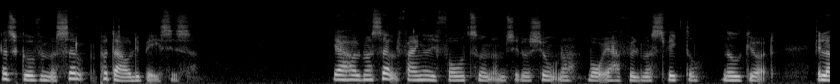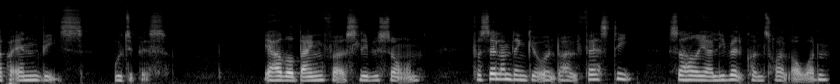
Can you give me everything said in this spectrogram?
er at skuffe mig selv på daglig basis. Jeg har holdt mig selv fanget i fortiden om situationer, hvor jeg har følt mig svigtet, nedgjort eller på anden vis utilpas. Jeg har været bange for at slippe sorgen, for selvom den gjorde ondt at holde fast i, så havde jeg alligevel kontrol over den,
